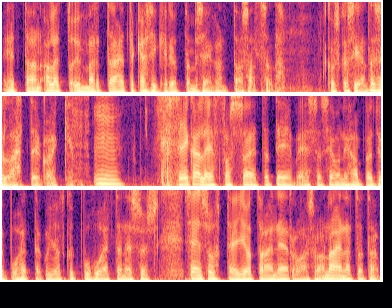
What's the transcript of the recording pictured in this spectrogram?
että on alettu ymmärtää, että käsikirjoittamiseen kannattaa satsata, koska sieltä se lähtee kaikki. Mm. Sekä leffassa että tv se on ihan pötypuhetta, kun jotkut puhuu, että ne olisi sen suhteen jotain eroa. Se on aina tota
